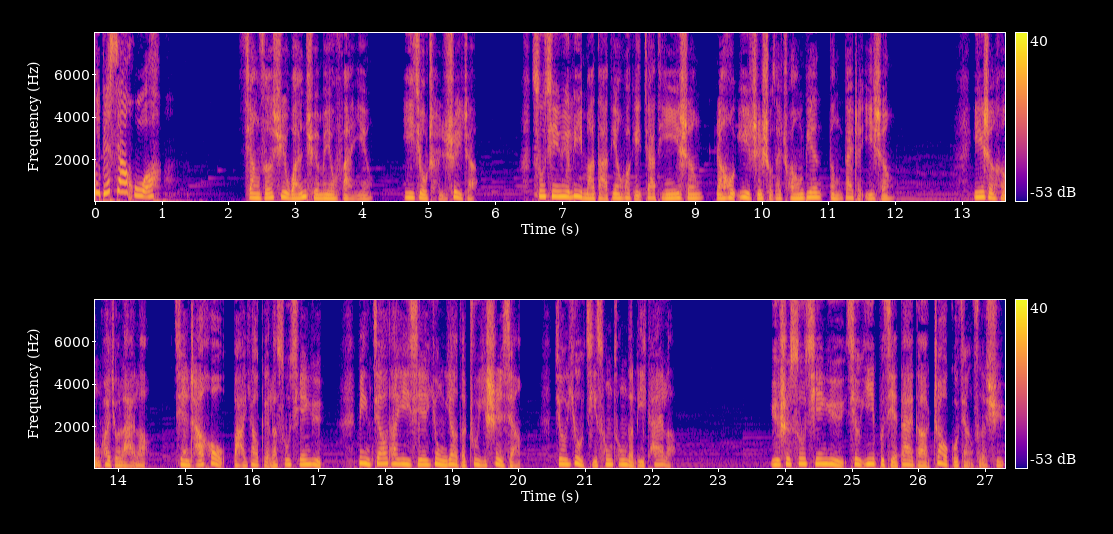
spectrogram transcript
你别吓唬我。蒋泽旭完全没有反应，依旧沉睡着。苏清玉立马打电话给家庭医生，然后一直守在床边等待着医生。医生很快就来了，检查后把药给了苏千玉，并教他一些用药的注意事项，就又急匆匆的离开了。于是苏千玉就衣不解带的照顾蒋泽旭，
